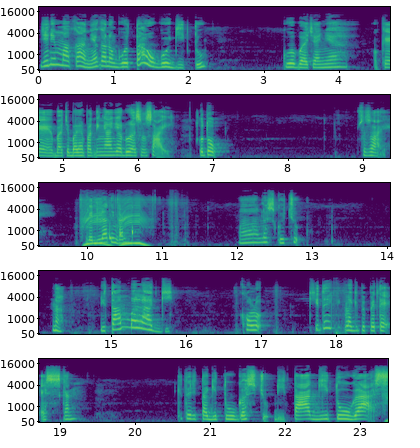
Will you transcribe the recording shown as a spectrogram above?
jadi makanya karena gue tahu gue gitu gue bacanya Oke, baca bagian pentingnya aja udah selesai. Tutup. Selesai. Gak dilatih kan? Males gue cu. Nah, ditambah lagi. Kalau kita lagi PPTS kan. Kita ditagi tugas cu. Ditagi tugas.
